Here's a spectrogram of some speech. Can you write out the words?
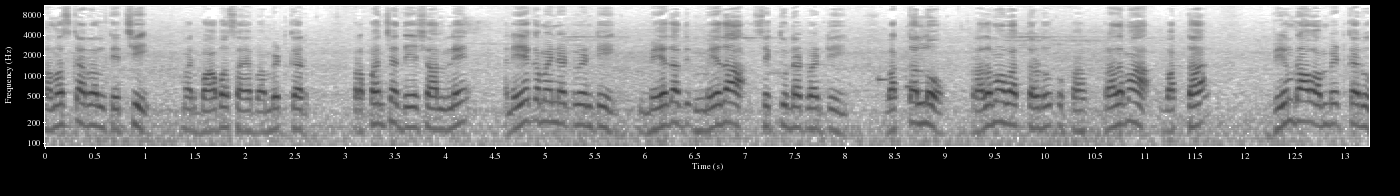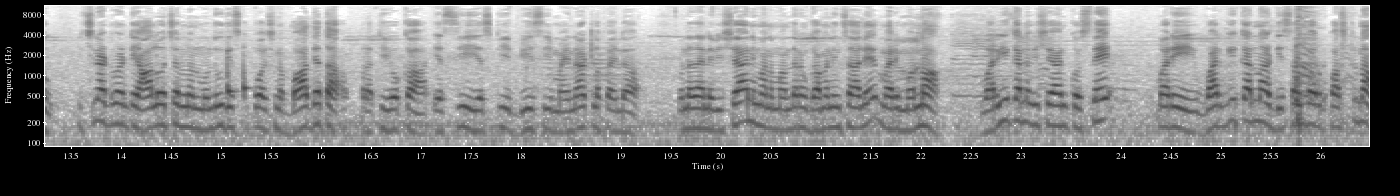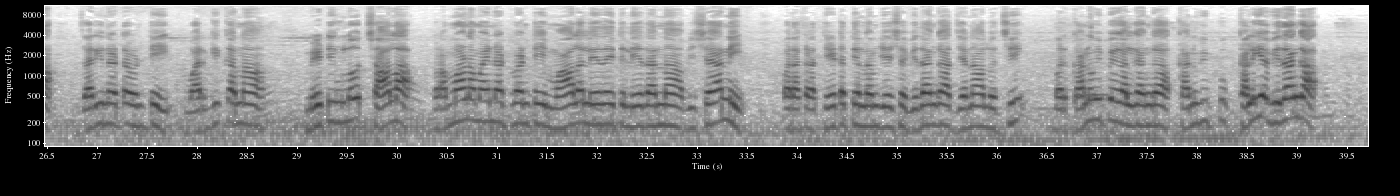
సంస్కారాలు తెచ్చి మరి బాబాసాహెబ్ అంబేద్కర్ ప్రపంచ దేశాలనే అనేకమైనటువంటి మేధ మేధా శక్తి ఉన్నటువంటి వక్తల్లో ప్రథమ వక్తడు ప్రథమ వక్త భీమ్రావ్ అంబేద్కర్ ఇచ్చినటువంటి ఆలోచనలను ముందుకు తీసుకుపోవాల్సిన బాధ్యత ప్రతి ఒక్క ఎస్సీ ఎస్టీ బీసీ మైనార్టీల పైన ఉన్నదనే విషయాన్ని మనం అందరం గమనించాలి. మరి మొన్న వర్గీకరణ విషయానికి వస్తే మరి వర్గీకరణ డిసెంబర్ ఫస్ట్న జరిగినటువంటి వర్గీకరణ మీటింగ్లో చాలా బ్రహ్మాండమైనటువంటి మాలలు ఏదైతే లేదన్న విషయాన్ని మరి అక్కడ తేట తెల్లం చేసే విధంగా జనాలు వచ్చి మరి కనువిప్పగలగంగా కనువిప్పు కలిగే విధంగా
